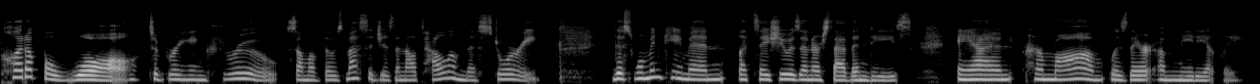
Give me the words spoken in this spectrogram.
put up a wall to bringing through some of those messages. And I'll tell them this story. This woman came in, let's say she was in her 70s, and her mom was there immediately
